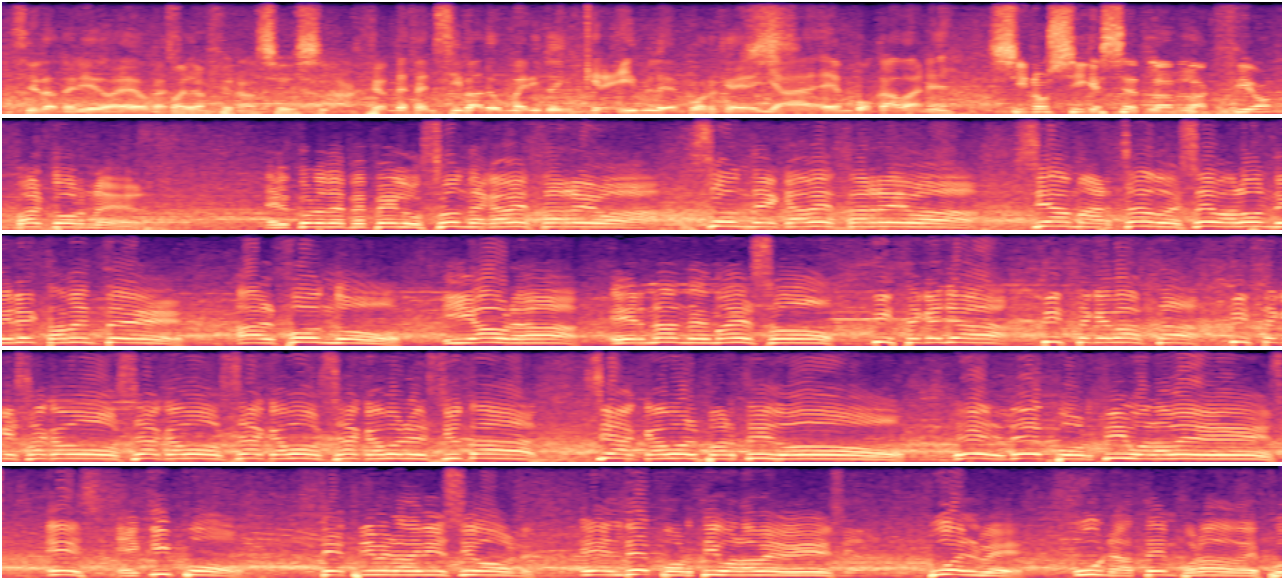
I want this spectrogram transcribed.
Sí lo ha tenido, ¿eh? Ocasión. Vaya final, sí, sí. Acción defensiva de un mérito increíble porque ya embocaban, ¿eh? Si no sigue Sedlar la acción, Va el córner. El coro de Pepelu, son de cabeza arriba, son de cabeza arriba. Se ha marchado ese balón directamente al fondo. Y ahora Hernández Maeso dice que ya, dice que basta, dice que se acabó, se acabó, se acabó, se acabó en el Ciutat, se acabó el partido. El Deportivo a la vez es equipo de primera división. El Deportivo a la vez vuelve una temporada después.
